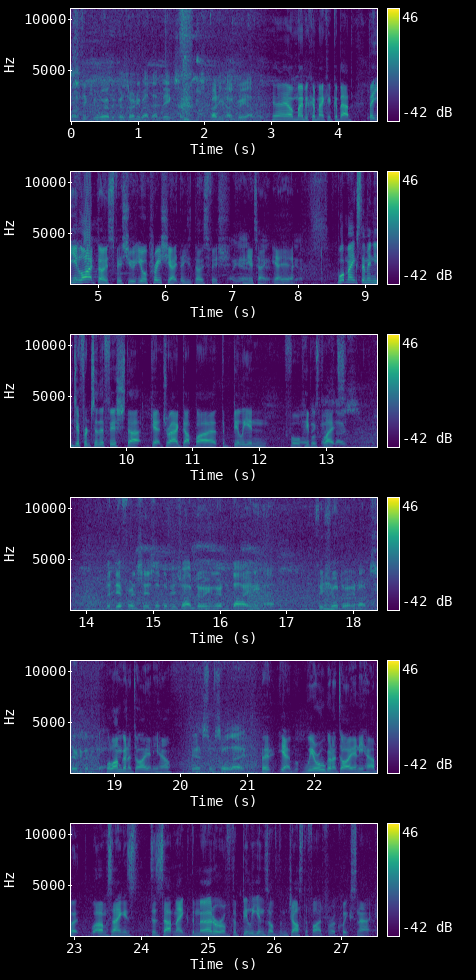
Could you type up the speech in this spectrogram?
I think you were because they're only about that big, so he's pretty hungry there. Yeah, I maybe could make a kebab. But you like those fish. You, you appreciate these, those fish Oh, in your tank. yeah, Yeah, yeah, yeah. What makes them any different to the fish that get dragged up by the billion for Well, people's plates? those- the difference is that the fish I'm doing are going to die anyhow. Fish you're doing are not necessarily going to die. Well, I'm going to die anyhow. yeah, so, so are they. But yeah, we're all going to die anyhow. But what I'm saying is, does that make the murder of the billions of them justified for a quick snack?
